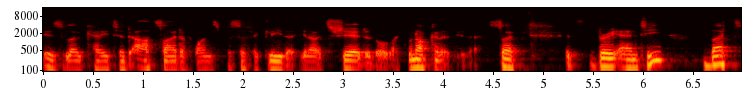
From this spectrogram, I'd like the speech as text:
is located outside of one specific leader. You know, it's shared at all. Like we're not going to do that. So it's very anti, but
